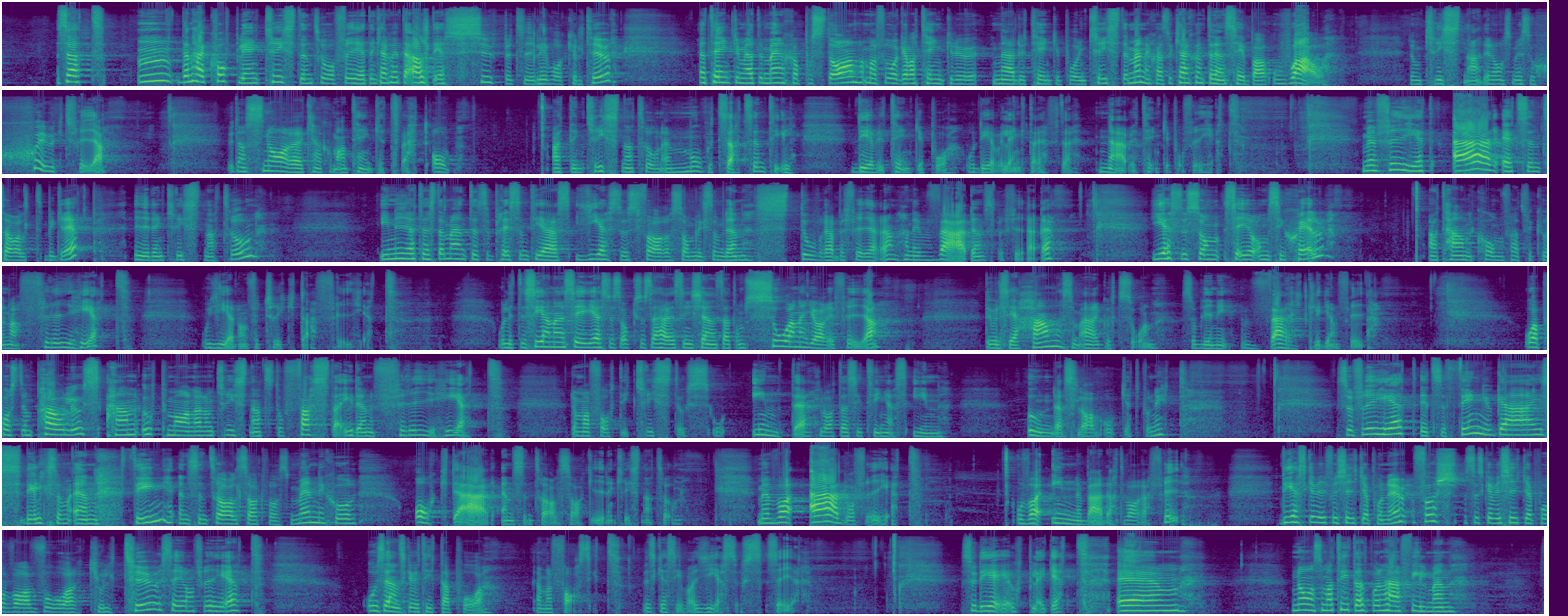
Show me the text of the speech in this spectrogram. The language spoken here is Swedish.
så att mm, den här kopplingen kristen tro och friheten kanske inte alltid är supertydlig i vår kultur. Jag tänker mig att en människa på stan, om man frågar vad tänker du när du tänker på en kristen människa, så kanske inte den säger bara wow, de kristna, det är de som är så sjukt fria. Utan snarare kanske man tänker tvärtom. Att den kristna tron är motsatsen till det vi tänker på och det vi längtar efter när vi tänker på frihet. Men frihet är ett centralt begrepp i den kristna tron. I Nya testamentet så presenteras Jesus far som liksom den stora befriaren. Han är världens befriare. Jesus som säger om sig själv att han kom för att förkunna frihet och ge de förtryckta frihet. Och lite senare säger Jesus också så här i sin tjänst att om sonen gör er fria, det vill säga han som är Guds son, så blir ni verkligen fria. Och aposteln Paulus han uppmanar de kristna att stå fasta i den frihet de har fått i Kristus och inte låta sig tvingas in under slavoket på nytt. Så frihet, it's a thing you guys. Det är liksom en thing, en central sak för oss människor och det är en central sak i den kristna tron. Men vad är då frihet? Och vad innebär det att vara fri? Det ska vi få kika på nu. Först så ska vi kika på vad vår kultur säger om frihet. Och sen ska vi titta på ja, men facit. Vi ska se vad Jesus säger. Så det är upplägget. Ehm, någon som har tittat på den här filmen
